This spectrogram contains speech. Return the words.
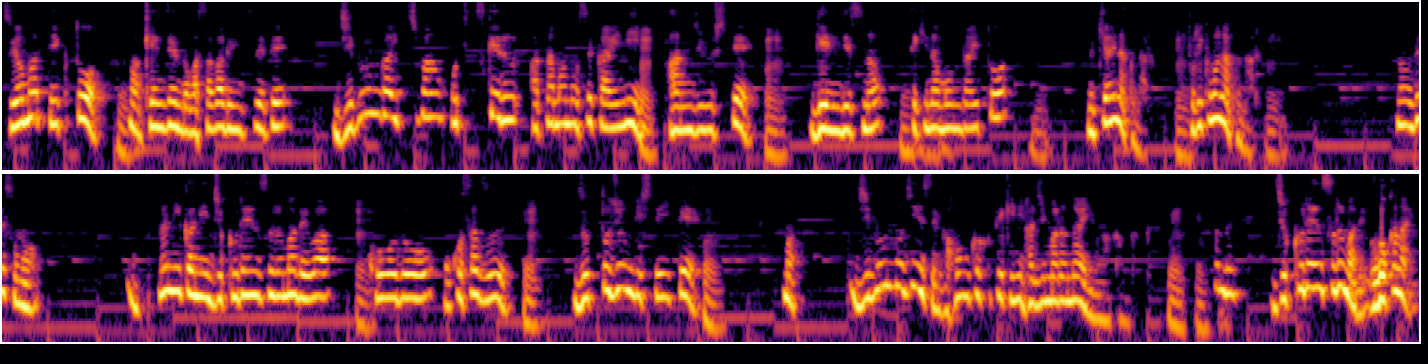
強まっていくと、うんまあ、健全度が下がるにつれて、自分が一番落ち着ける頭の世界にうん安住して、うん。現実な的な問題とうん向き合えなくなる。うん取り組まなくなる。うん。なので、その、何かに熟練するまではうん。行動を起こさず、うんずっと準備していて、うんまあ、自分の人生が本格的に始まらないような感覚。うん。うん。なんで、熟練するまで動かない。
